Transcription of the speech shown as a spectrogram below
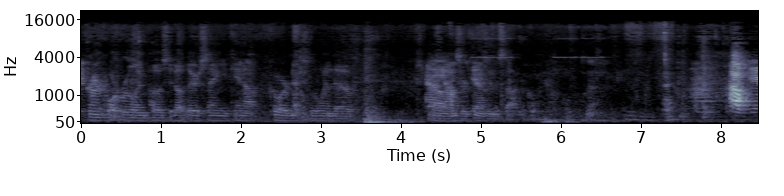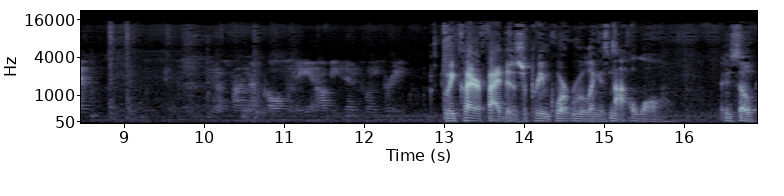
Supreme Court ruling posted up there saying you cannot record next to the window. Um, he's refusing to stop recording. So, I'll. You know, sign that call to me and I'll be ten twenty-three. We clarified that a Supreme Court ruling is not a law. And so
